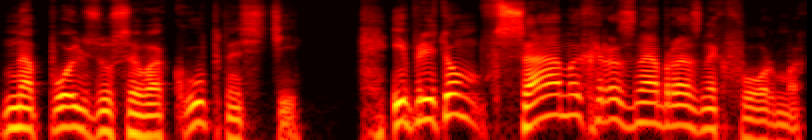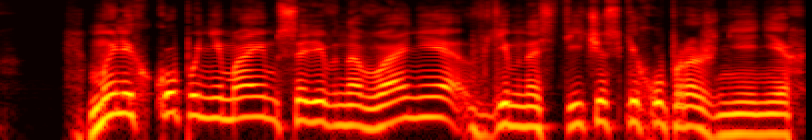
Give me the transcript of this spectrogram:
на пользу совокупности, и притом в самых разнообразных формах мы легко понимаем соревнования в гимнастических упражнениях.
